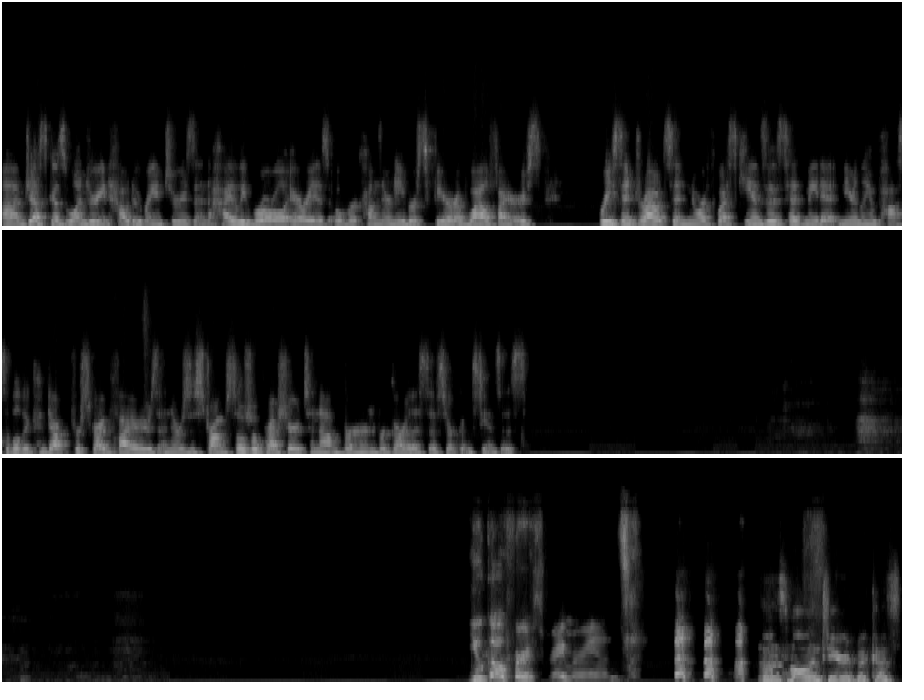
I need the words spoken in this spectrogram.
Um, Jessica's wondering how do ranchers in highly rural areas overcome their neighbors' fear of wildfires? Recent droughts in Northwest Kansas have made it nearly impossible to conduct prescribed fires, and there's a strong social pressure to not burn, regardless of circumstances. You go first, Ray Moranz. I was volunteered because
